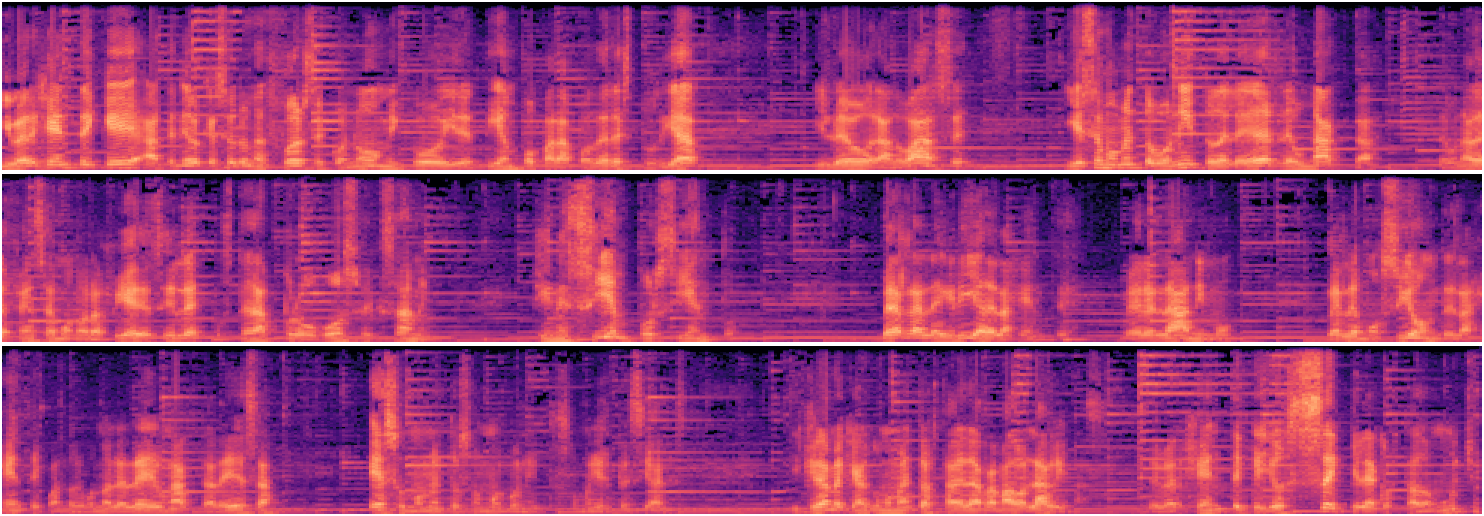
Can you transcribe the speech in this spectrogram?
y ver gente que ha tenido que hacer un esfuerzo económico y de tiempo para poder estudiar y luego graduarse. Y ese momento bonito de leerle un acta de una defensa de monografía y decirle, usted aprobó su examen, tiene 100%. Ver la alegría de la gente, ver el ánimo, ver la emoción de la gente cuando uno le lee un acta de esa, esos momentos son muy bonitos, son muy especiales. Y créame que en algún momento hasta he derramado lágrimas de ver gente que yo sé que le ha costado mucho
